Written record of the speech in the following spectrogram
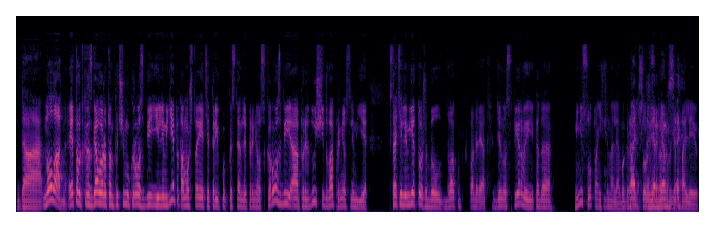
Да, ну ладно, это вот к разговору о том, почему Кросби и Лемье, потому что эти три кубка Стэнли принес Кросби, а предыдущие два принес Лемье. Кстати, Лемье тоже был два кубка подряд. 91-й, когда Миннесоту они в финале обыграли. Матч, тоже, вернемся. Я болею.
